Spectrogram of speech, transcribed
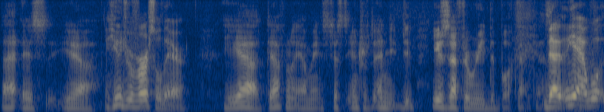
That is, yeah, A huge reversal there. yeah, definitely. I mean, it's just interesting, and you, you just have to read the book, I guess. That yeah, well,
